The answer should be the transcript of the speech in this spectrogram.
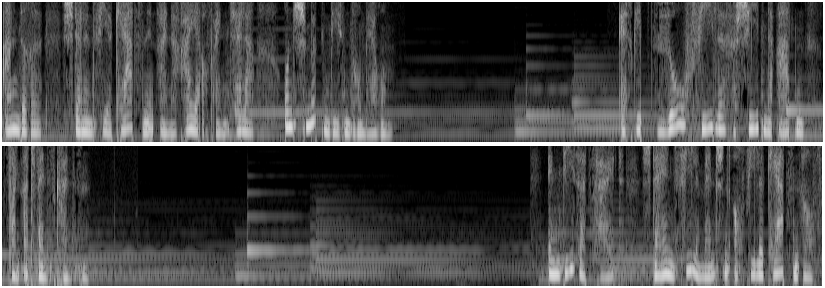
andere stellen vier Kerzen in einer Reihe auf einen Teller und schmücken diesen drumherum. Es gibt so viele verschiedene Arten von Adventskränzen. In dieser Zeit stellen viele Menschen auch viele Kerzen auf,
